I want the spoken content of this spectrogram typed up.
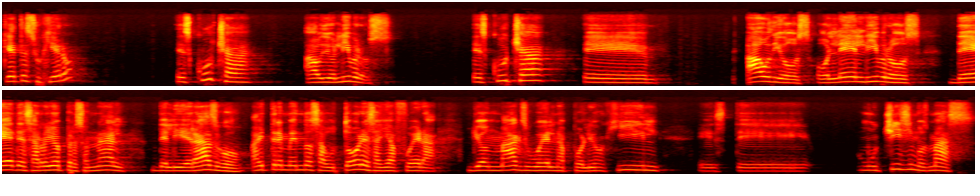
¿Qué te sugiero? Escucha audiolibros, escucha eh, audios o lee libros de desarrollo personal, de liderazgo. Hay tremendos autores allá afuera. John Maxwell, Napoleón Hill, este, muchísimos más.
